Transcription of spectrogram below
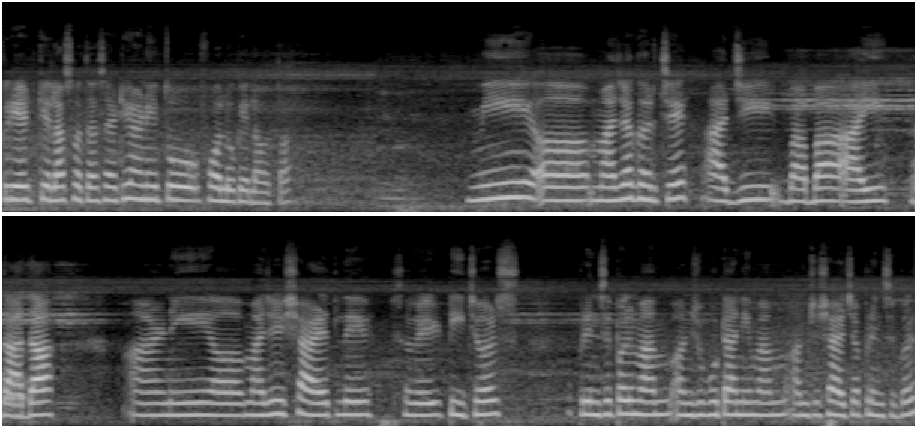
क्रिएट केला स्वतःसाठी आणि तो फॉलो केला होता. मी माझ्या घरचे आजी बाबा आई दादा आणि माझे शाळेतले सगळे teachers principal ma'am Anju Butani ma'am आमच्या शाळेच्या प्रिन्सिपल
